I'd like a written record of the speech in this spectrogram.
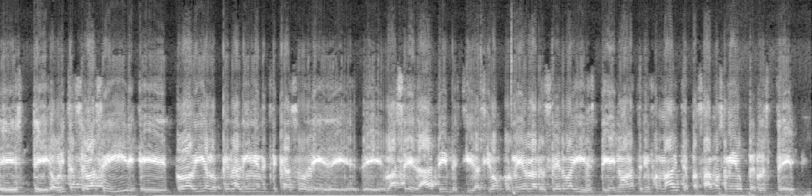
este, ahorita se va a seguir eh, todavía lo que es la línea en este caso de, base de datos de investigación por medio de la reserva y este, ahí nos van a tener informado y te pasamos amigos, pero este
